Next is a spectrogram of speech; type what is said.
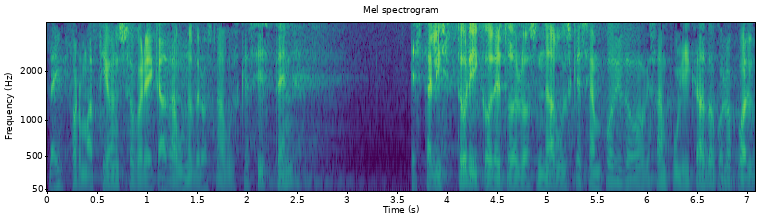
la información sobre cada uno de los NAGUS que existen. Está el histórico de todos los NAGUS que se han podido, que se han publicado, con lo cual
